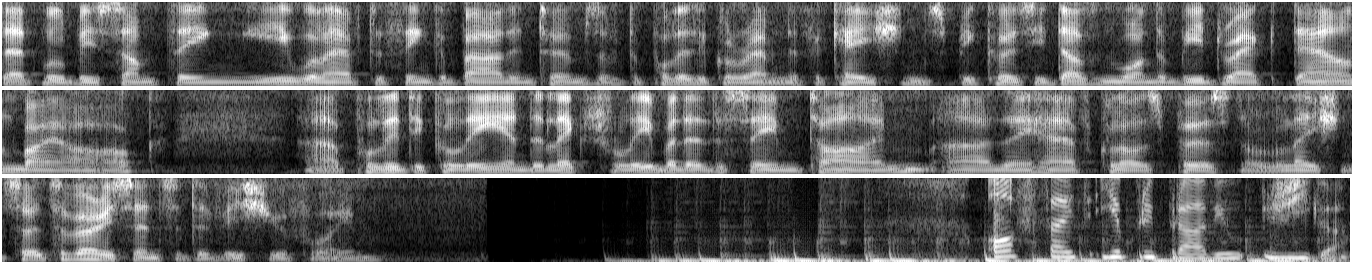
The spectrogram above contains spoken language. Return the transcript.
that will be something he will have to think about in terms of the political ramifications because he doesn't want to be dragged down by Ahok. Uh, politically and electorally, but at the same time, uh, they have close personal relations. So it's a very sensitive issue for him. Offside je pripravil žiga.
